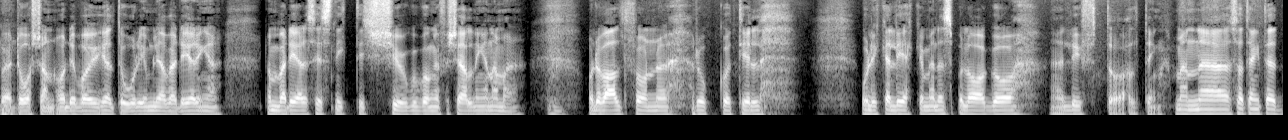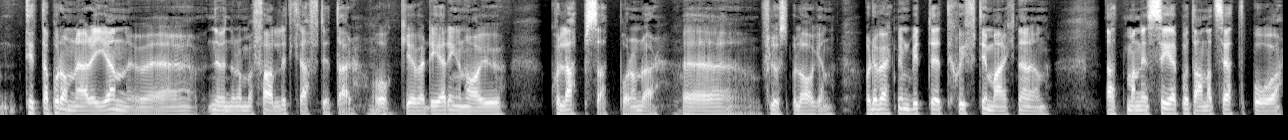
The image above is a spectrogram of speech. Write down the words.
för ett mm. år sedan. Och det var ju helt orimliga värderingar. De värderades i snitt till 20 gånger försäljningen. Mm. Och det var allt från Rocco till olika läkemedelsbolag och eh, Lyft och allting. Men eh, så jag tänkte titta på dem när igen nu, eh, nu när de har fallit kraftigt där. Mm. Och värderingen har ju kollapsat på de där mm. förlustbolagen. Och det har verkligen blivit ett skifte i marknaden. Att man ser på ett annat sätt på,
